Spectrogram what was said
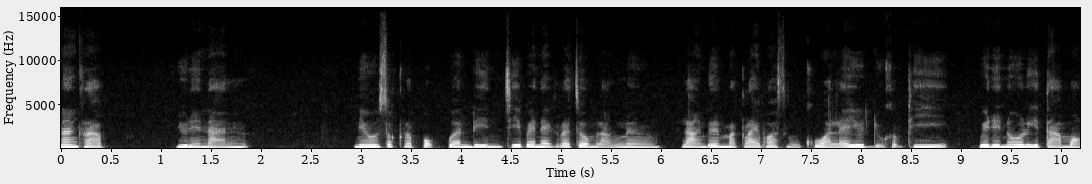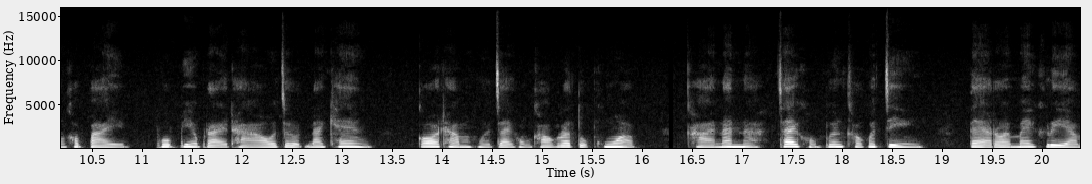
นั่นครับ อยู่ในนั้น นิ้วสกรปรกเปื้อนดินชี้ไปในกระโจมหลังหนึ่ง หลังเดินมาไกลพอสมควรและหยุดอยู่กับที่เวเดโนรีตามองเข้าไป พบเพียงปลายเท้าจรดหน้าแข้ง ก็ทำหัวใจของเขากระตุกหวบขานั่นน่ะ ใช่ของเพื่อนเขาก็จริง แต่รอยไม่เกรียม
